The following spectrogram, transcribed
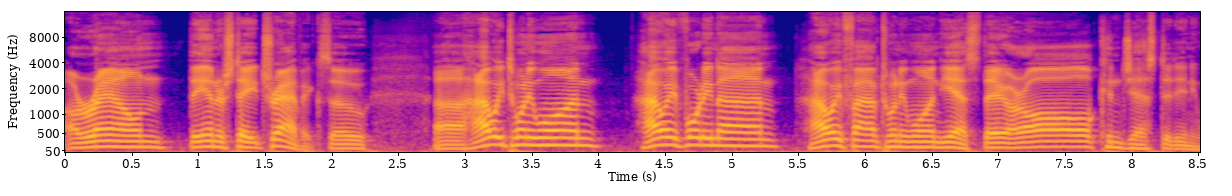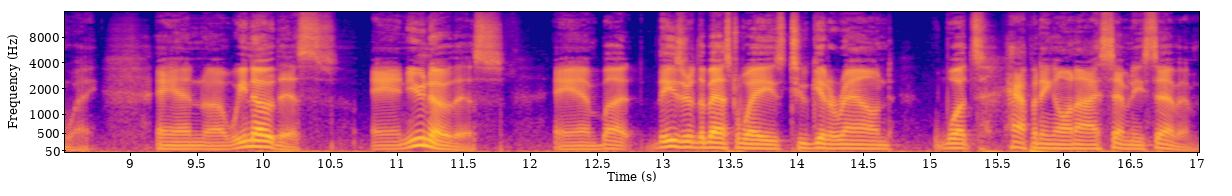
around the interstate traffic. So, uh, Highway 21, Highway 49, Highway 521, yes, they are all congested anyway. And uh, we know this, and you know this. And but these are the best ways to get around what's happening on I-77.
